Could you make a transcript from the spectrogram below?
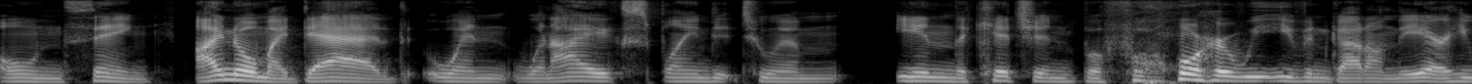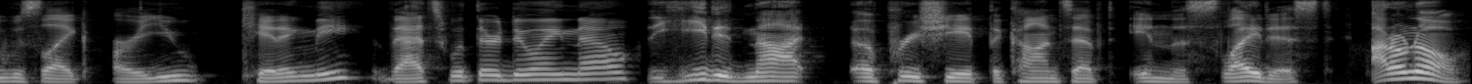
own thing. I know my dad when when I explained it to him in the kitchen before we even got on the air, he was like, "Are you kidding me? That's what they're doing now?" He did not appreciate the concept in the slightest. I don't know.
